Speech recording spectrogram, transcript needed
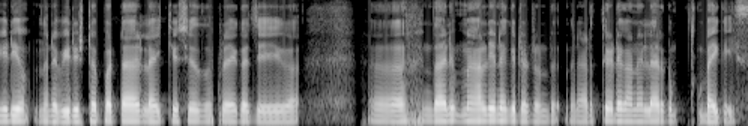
വീഡിയോ. നമ്മുടെ വീഡിയോ ഇഷ്ടപ്പെട്ടാൽ ലൈക്ക് ഷെയർ സബ്സ്ക്രൈബ് ഒക്കെ ചെയ്യുക. എന്തായാലും മാൽഡീനെ കിട്ടിയിട്ടുണ്ട് അടുത്ത വീഡിയോ കാണാൻ എല്ലാവർക്കും. Bye guys.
